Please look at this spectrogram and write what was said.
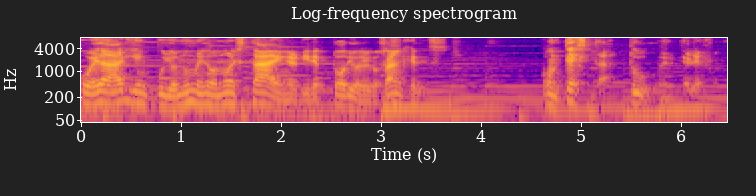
o era alguien cuyo número no está en el directorio de Los Ángeles, contesta tú el teléfono.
